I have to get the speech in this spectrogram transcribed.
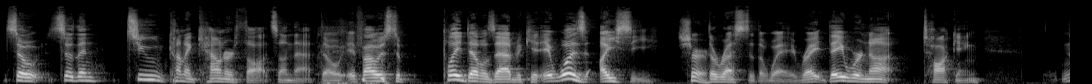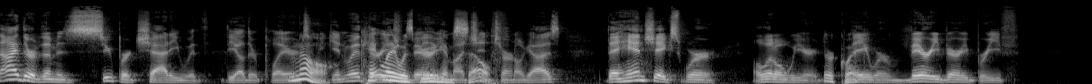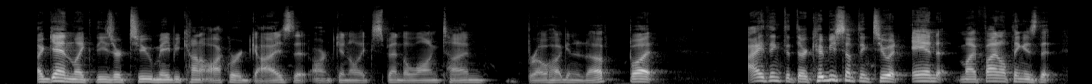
so. So then, two kind of counter thoughts on that, though. If I was to play devil's advocate, it was icy Sure. the rest of the way, right? They were not talking. Neither of them is super chatty with the other player No. to begin with. Cantlay They're was being very himself. much internal guys. The handshakes were a little weird. They were quick. They were very, very brief. Again, like these are two maybe kind of awkward guys that aren't gonna like spend a long time bro hugging it up. But I think that there could be something to it. And my final thing is that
